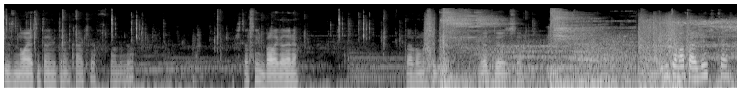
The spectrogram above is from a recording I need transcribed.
Esses nóia tentando me trancar aqui é foda, viu? Está sem bala, galera. Tá, vamos seguir. Meu Deus do céu. Ele quer matar a gente, cara.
